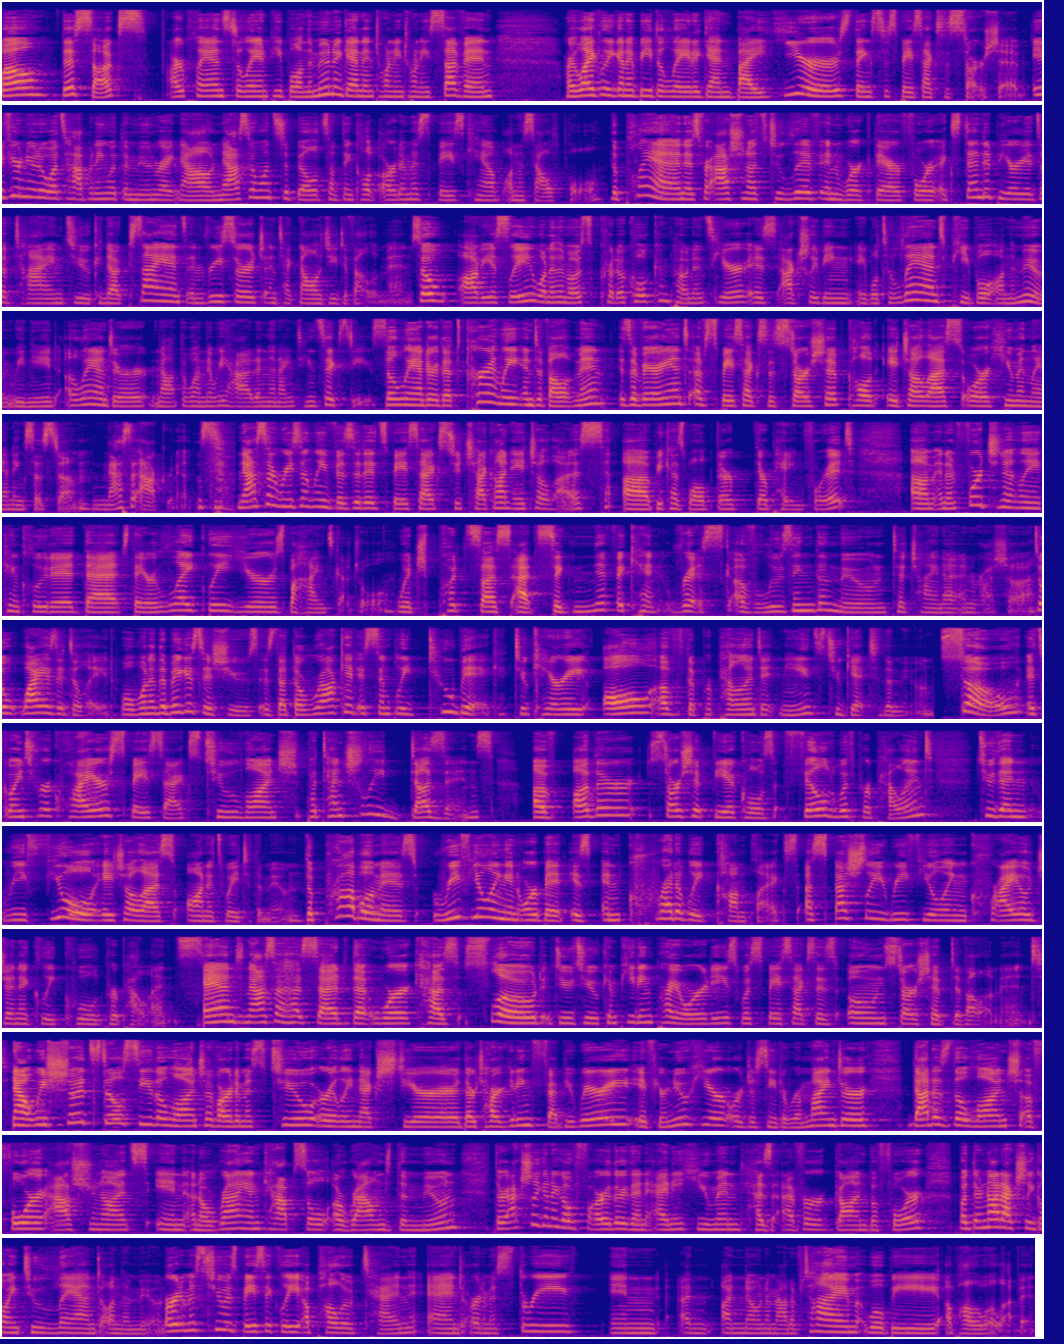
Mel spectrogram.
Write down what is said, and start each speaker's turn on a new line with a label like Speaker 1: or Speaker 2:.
Speaker 1: Well, this sucks. Our plans to land people on the moon again in 2027 are likely going to be delayed again by years thanks to SpaceX's Starship. If you're new to what's happening with the moon right now, NASA wants to build something called Artemis Base Camp on the South Pole. The plan is for astronauts to live and work there for extended periods of time to conduct science and research and technology development. So, obviously, one of the most critical components here is actually being able to land people on the moon. We need a lander, not the one that we had in the 1960s. The lander that's currently in development is a variant of SpaceX's Starship called HLS or Human Landing System. NASA acronyms. NASA recently visited SpaceX to check on HLS uh, because, well, they're they're paying for it, um, and unfortunately concluded that they are likely years behind schedule, which puts us at significant risk of losing the moon to China and Russia. So why is it delayed? Well, one of the biggest issues is that the rocket is simply too big to carry all of the propellant it needs to get to the moon. So it's going to require SpaceX to launch potentially dozens of other Starship vehicles filled with propellant to then refuel HLS on its way to the moon. The problem is, refueling in orbit is incredibly complex, especially refueling cryogenically cooled propellants. And NASA has said that work has slowed due to competing priorities with SpaceX's own Starship development. Now, we should still see the launch of Artemis 2 early next year. They're targeting February. If you're new here or just need a reminder, that is the launch of four astronauts in an Orion capsule around the moon. They're actually going to go farther than any human has ever ever gone before, but they're not actually going to land on the moon. Artemis 2 is basically Apollo 10, and Artemis 3 in an unknown amount of time will be Apollo 11.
